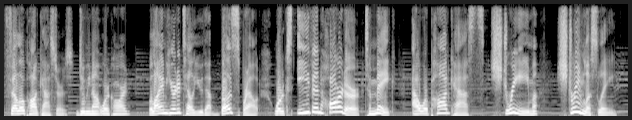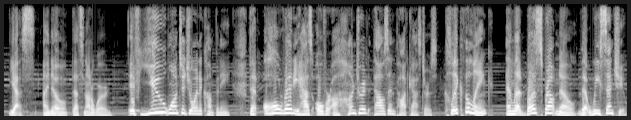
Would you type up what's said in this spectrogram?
Fellow podcasters, do we not work hard? Well, I am here to tell you that Buzzsprout works even harder to make our podcasts stream streamlessly. Yes, I know that's not a word. If you want to join a company that already has over a 100,000 podcasters, click the link and let Buzzsprout know that we sent you.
